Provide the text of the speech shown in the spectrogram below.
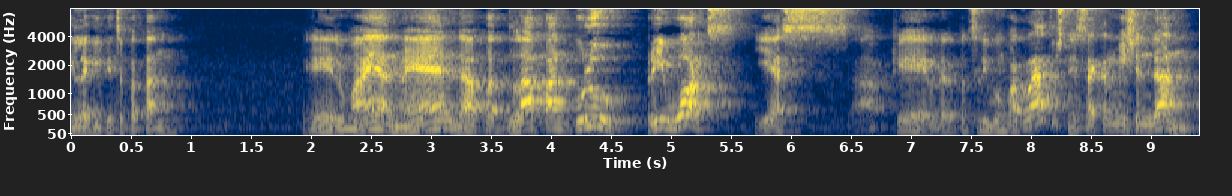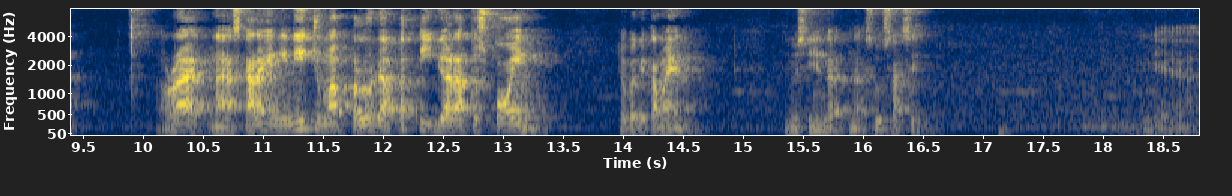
Lagi-lagi kecepatan. Eh, lumayan, men. Dapat 80 rewards. Yes. Oke, udah dapat 1400 nih. Second mission done. Alright. Nah, sekarang yang ini cuma perlu dapat 300 poin. Coba kita main. Ini mestinya nggak nggak susah sih. Ya. Yeah.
